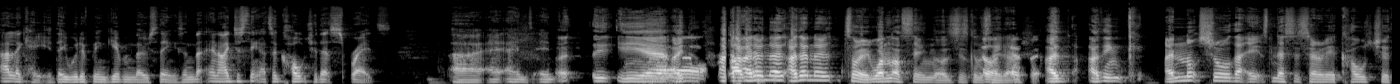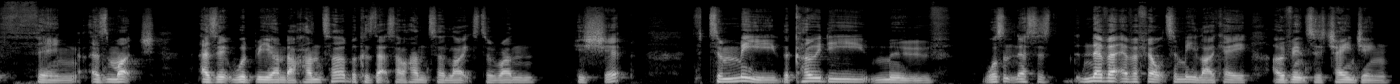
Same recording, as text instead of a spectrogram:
allocated. They would have been given those things, and and I just think that's a culture that spreads. Uh, and and Uh, yeah, Well, I, I, I don't know. I don't know. Sorry, one last thing. I was just going to say on, that go. I I think I'm not sure that it's necessarily a culture thing as much as it would be under Hunter because that's how Hunter likes to run his ship. To me, the Cody move wasn't necessary. Never ever felt to me like a oh Vince is changing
